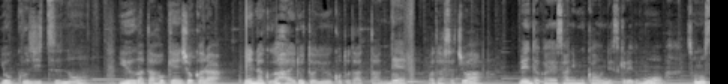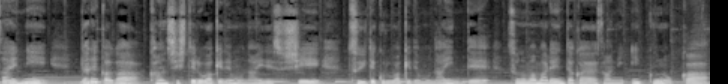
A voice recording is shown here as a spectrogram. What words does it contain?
翌日の夕方保健所から連絡が入るということだったんで私たちはレンタカー屋さんに向かうんですけれどもその際に誰かが監視してるわけでもないですしついてくるわけでもないんでそのままレンタカー屋さんに行くのか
